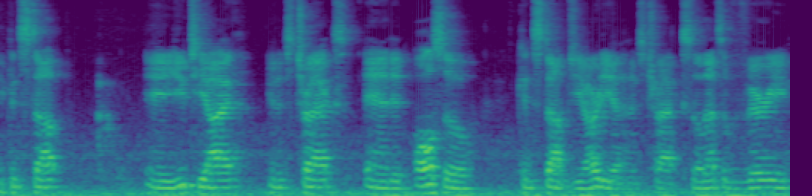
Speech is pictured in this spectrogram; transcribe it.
it can stop a UTI in its tracks, and it also can stop Giardia in its tracks. So that's a very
